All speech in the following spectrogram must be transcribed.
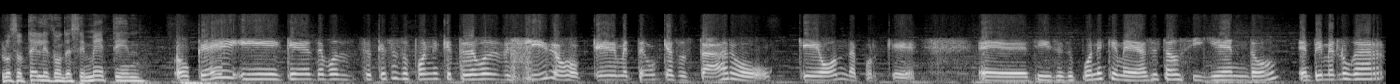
los hoteles donde se meten. Ok, ¿y qué debo, qué se supone que te debo de decir? ¿O qué me tengo que asustar? ¿O qué onda? Porque eh, si se supone que me has estado siguiendo, en primer lugar,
